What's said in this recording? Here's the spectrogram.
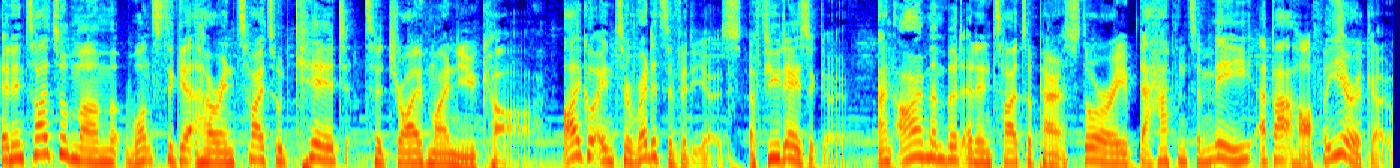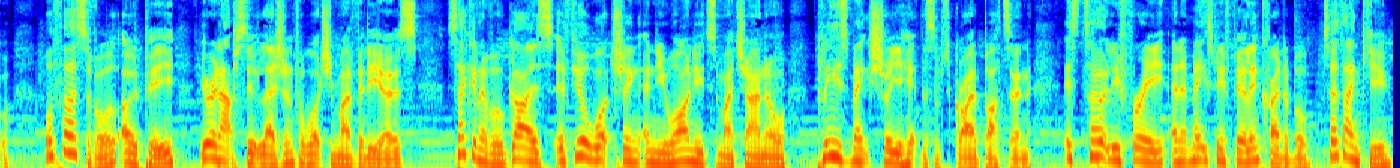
An entitled mum wants to get her entitled kid to drive my new car. I got into Redditor videos a few days ago, and I remembered an entitled parent story that happened to me about half a year ago. Well, first of all, OP, you're an absolute legend for watching my videos. Second of all, guys, if you're watching and you are new to my channel, please make sure you hit the subscribe button. It's totally free and it makes me feel incredible, so thank you.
